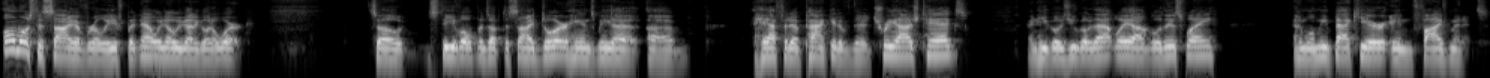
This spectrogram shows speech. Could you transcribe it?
almost a sigh of relief, but now we know we got to go to work. So Steve opens up the side door, hands me a, a half of the packet of the triage tags, and he goes, "You go that way, I'll go this way, and we'll meet back here in five minutes."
